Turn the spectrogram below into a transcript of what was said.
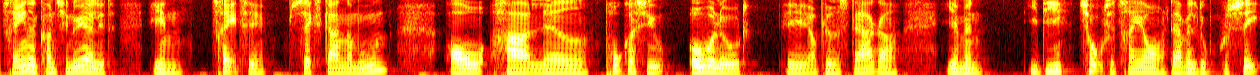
trænet kontinuerligt en 3-6 gange om ugen, og har lavet progressiv overload øh, og blevet stærkere, jamen i de to til tre år, der vil du kunne se,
